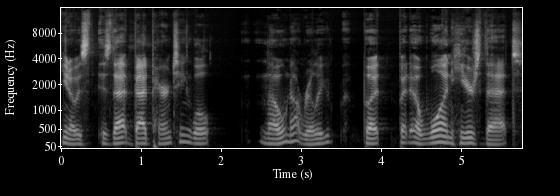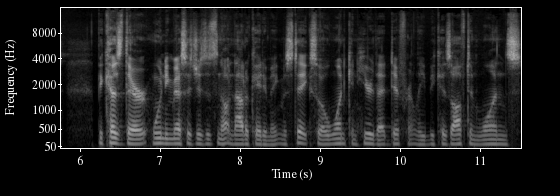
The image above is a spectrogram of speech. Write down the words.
you know, is, is that bad parenting? Well, no, not really. But, but a one hears that because they're wounding messages. It's not, not okay to make mistakes. So one can hear that differently because often ones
